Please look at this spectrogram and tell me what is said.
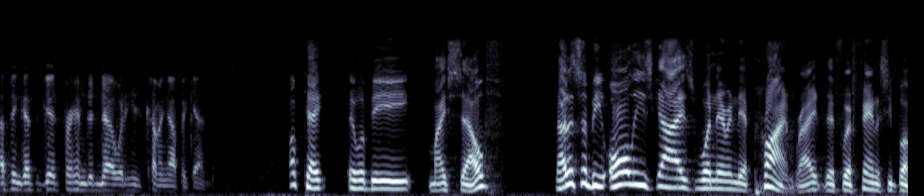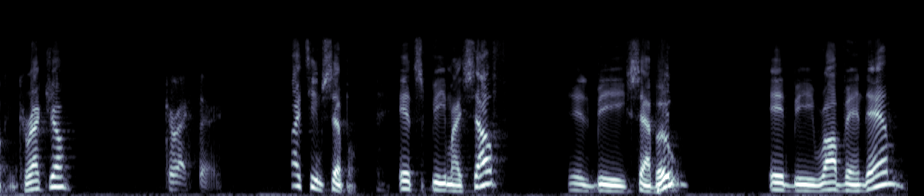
I think that's good for him to know what he's coming up against. Okay, it would be myself. Now this would be all these guys when they're in their prime, right? If we're fantasy booking, correct, Joe? Correct, sir. My team's simple. It's be myself. It'd be Sabu. It'd be Rob Van Dam.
